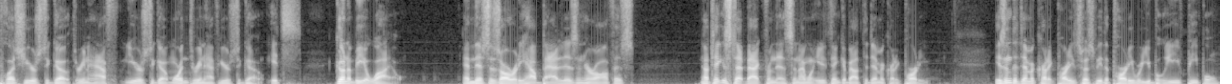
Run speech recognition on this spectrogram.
plus years to go, three and a half years to go, more than three and a half years to go. It's going to be a while. And this is already how bad it is in her office. Now, take a step back from this, and I want you to think about the Democratic Party. Isn't the Democratic Party supposed to be the party where you believe people?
